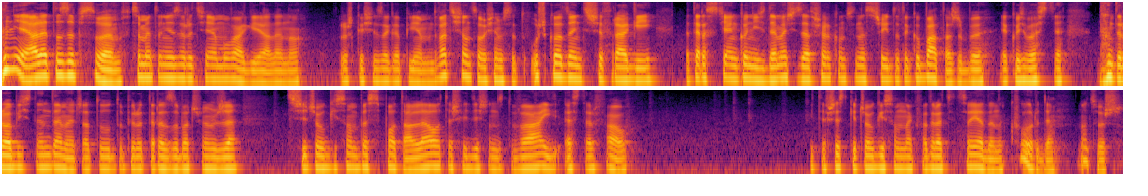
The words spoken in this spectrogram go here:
Nie, ale to zepsułem. W sumie to nie zwróciłem uwagi, ale no. Troszkę się zagapiłem. 2800 uszkodzeń, 3 fragi. A teraz chciałem gonić damage i za wszelką cenę strzelić do tego bata, żeby jakoś właśnie nadrobić ten damage, a tu dopiero teraz zobaczyłem, że trzy czołgi są bez spota. Leo T62 i STRV. I te wszystkie czołgi są na kwadracie C1. Kurde, no cóż.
